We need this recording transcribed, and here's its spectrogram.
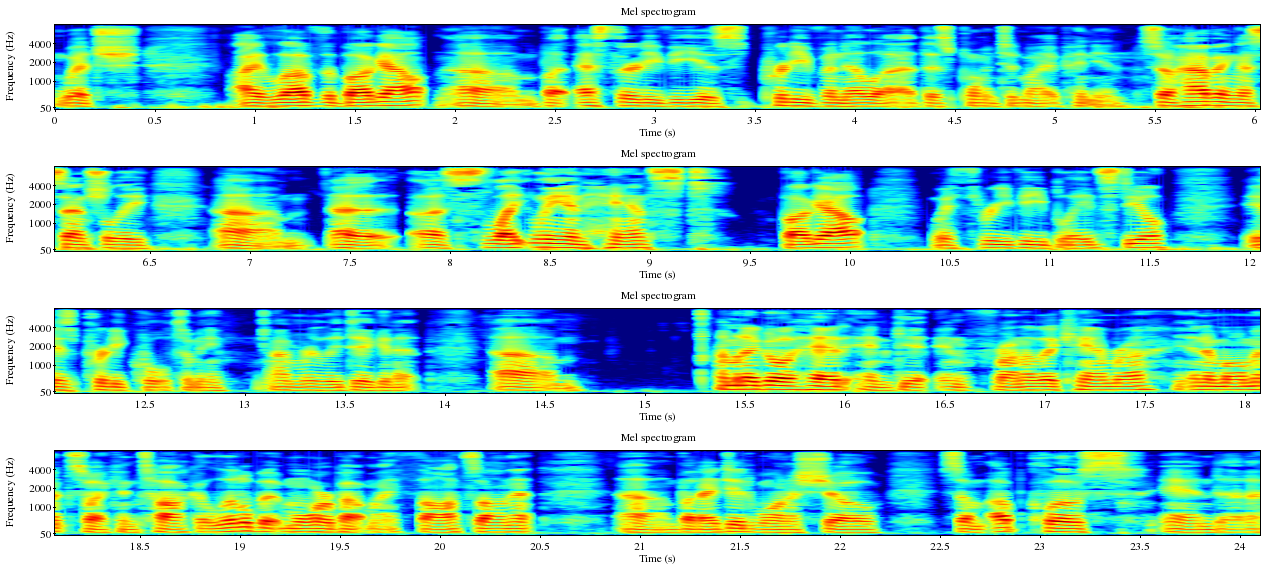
which I love the bug out, um, but S30V is pretty vanilla at this point, in my opinion. So having essentially um, a, a slightly enhanced bug out with 3V blade steel is pretty cool to me. I'm really digging it. Um, I'm going to go ahead and get in front of the camera in a moment so I can talk a little bit more about my thoughts on it. Um, but I did want to show some up close and uh,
